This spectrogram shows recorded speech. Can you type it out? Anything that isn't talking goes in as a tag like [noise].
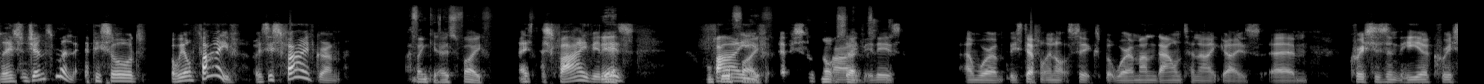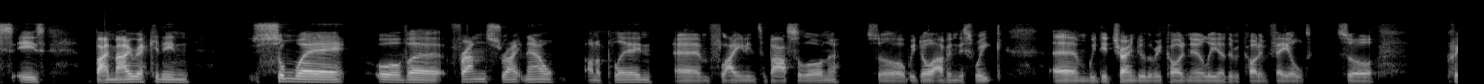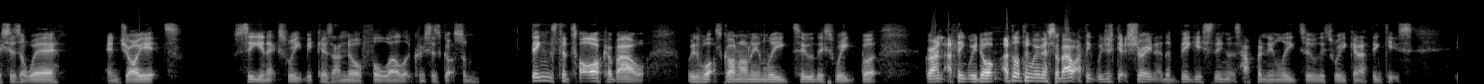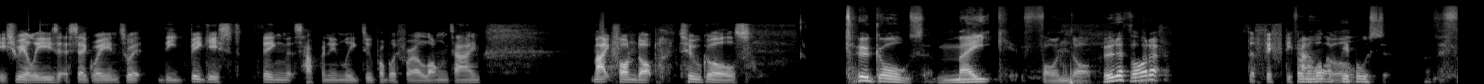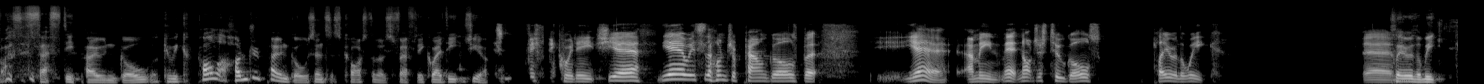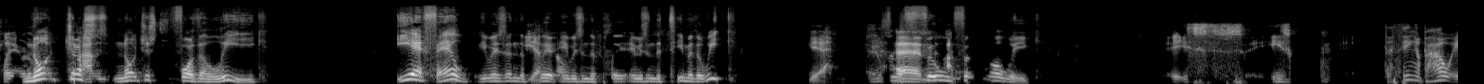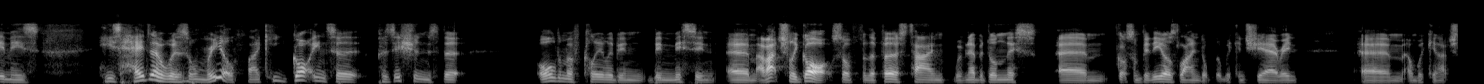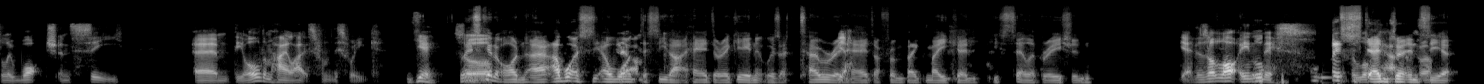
Ladies and gentlemen, episode. Are we on five? Is this five, Grant? I think it is five. It's, it's five. It Yeah. is We'll five, five, Episode not five. six. It is, and we're. It's definitely not six, but we're a man down tonight, guys. Um, Chris isn't here. Chris is, by my reckoning, somewhere over France right now on a plane, um, flying into Barcelona. So we don't have him this week. Um, we did try and do the recording earlier. The recording failed. So Chris is away. Enjoy it. See you next week because I know full well that Chris has got some things to talk about with what's gone on in League Two this week. But Grant, I think we don't. I don't think we mess about. I think we just get straight into the biggest thing that's happened in League Two this week, and I think it's it's really easy to segue into it. The biggest thing that's happened in League Two probably for a long time. Mike Fondop, two goals. Two goals. Mike Fondop. Who'd have thought it? The fifty From a lot goal. of people, s- the f- the fifty pound goal. Can we call it a hundred pound goal since it's costing us fifty quid each year? 50 quid each. Yeah, yeah, it's the hundred pound goals, but yeah, I mean, mate, not just two goals. Player of the week. Um, Player of the week. player of the Not just not just for the league. EFL. He was in the player. He was in the play. He was in the team of the week. yeah, the Um, full I- football league. it's he's the thing about him is his header was unreal. Like he got into positions that Oldham have clearly been been missing. Um, I've actually got so for the first time we've never done this. Um, got some videos lined up that we can share in, um, and we can actually watch and see um, the Oldham highlights from this week. Yeah, so, let's get it on. I, I want to see. I Yeah. want to see that header again. It was a towering Yeah. header from Big Mike and his celebration. Yeah, there's a lot in this. Let's to look get into it and see it.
